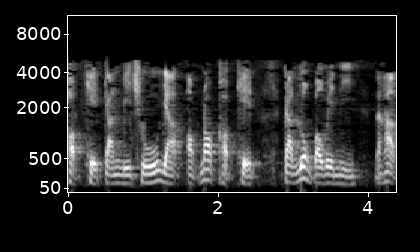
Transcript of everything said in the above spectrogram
ขอบเขตการมีชู้ อย่าออกนอกขอบเขตการล่วงประเวณีนะครับ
